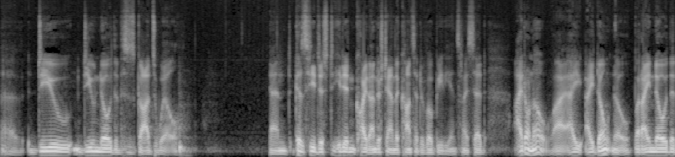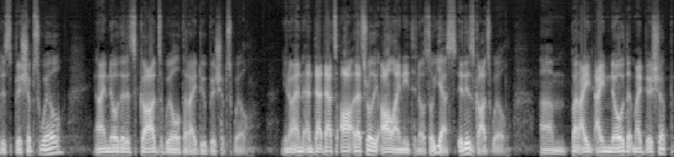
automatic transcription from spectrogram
uh, do you do you know that this is God's will? And because he just he didn't quite understand the concept of obedience. And i said i don't know. I, I don't know but i know that it's bishop's will and i know that it's god's will that i do bishop's will. You know and and that that's all that's really all i need to know. So yes it is god's will. Um, but i i know that my bishop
